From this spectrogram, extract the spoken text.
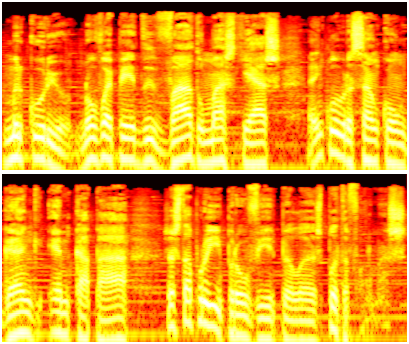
Mercúrio, novo EP de Vado Masquias, em colaboração com Gang MKA, já está por aí para ouvir pelas plataformas.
